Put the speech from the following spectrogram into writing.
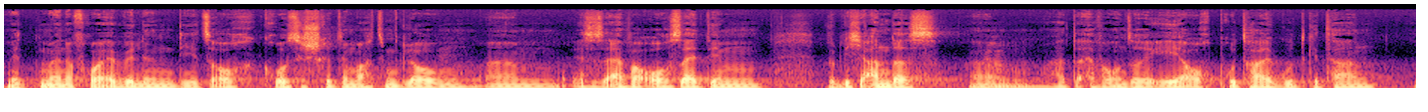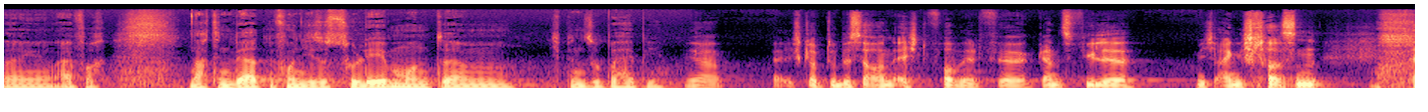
mit meiner Frau Evelyn, die jetzt auch große Schritte macht im Glauben, ähm, ist es einfach auch seitdem wirklich anders. Ähm, ja. Hat einfach unsere Ehe auch brutal gut getan, einfach nach den Werten von Jesus zu leben und ähm, ich bin super happy. Ja, ich glaube, du bist ja auch ein echtes Vorbild für ganz viele, mich eingeschlossen.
